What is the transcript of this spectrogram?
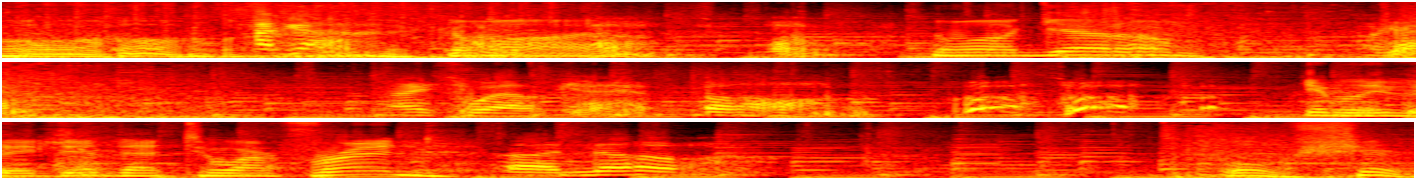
Oh, I got it. come on. Come on, get him. Okay. Nice wildcat. Oh. Can't believe they did that to our friend. Uh, no. Oh, shit.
